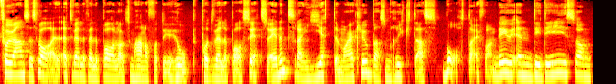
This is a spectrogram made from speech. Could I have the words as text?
får ju anses vara ett väldigt, väldigt bra lag som han har fått ihop på ett väldigt bra sätt så är det inte sådär jättemånga klubbar som ryktas bort därifrån. Det är ju NDD som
